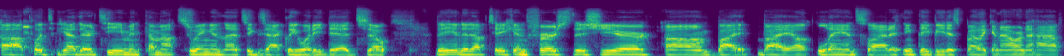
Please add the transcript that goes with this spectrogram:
uh, put together a team and come out swinging. That's exactly what he did. So they ended up taking first this year um, by by a landslide. I think they beat us by like an hour and a half.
